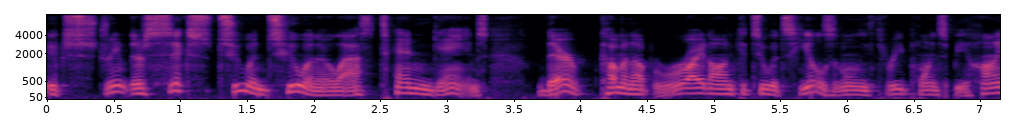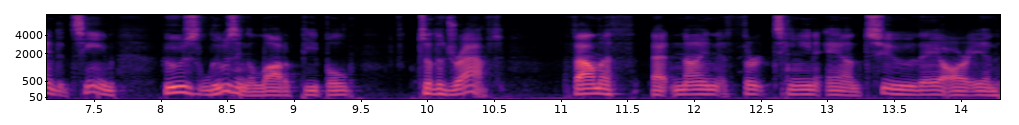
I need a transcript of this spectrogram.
extreme. They're six two and two in their last ten games. They're coming up right on Cotuit's heels and only three points behind a team who's losing a lot of people to the draft. Falmouth at 9 13 and 2. They are in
